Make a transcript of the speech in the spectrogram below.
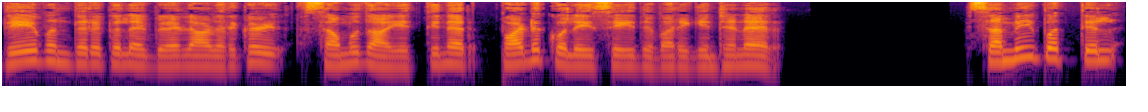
தேவந்தரகுல வேளாளர்கள் சமுதாயத்தினர் படுகொலை செய்து வருகின்றனர். சமீபத்தில்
